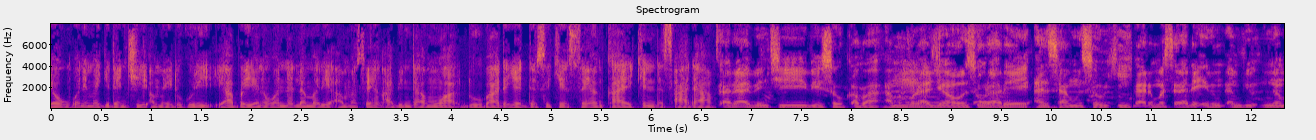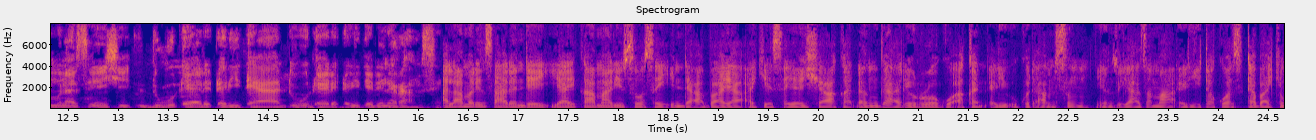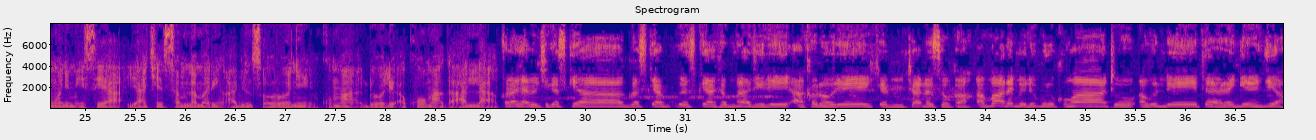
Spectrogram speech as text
yau. Wani magidanci a maiduguri ya bayyana wannan lamari a matsayin abin damuwa duba da yadda suke sayan kayayyakin da tsada. Tsada abinci bai sauka ba amma muna jin a wasu wurare an samu sauƙi garin masara da irin dan biyu ɗin nan muna sayan shi dubu ɗaya da ɗari ɗaya dubu ɗaya da ɗari ɗaya da naira hamsin. al'amarin tsadan dai ya yi kamari sosai inda a baya ake sayan sha kaɗan garin rogo akan ɗari uku da hamsin yanzu ya zama ɗari takwas ta bakin wani mai saya ya ce sam lamarin abin tsoro ne kuma dole a koma ga Allah. farashin abinci gaskiya gaskiya gaskiya kan muna ji dai a Kano dai kan ta dan sauka amma a nan Maiduguri kuma to abin da tana rage gidan jiya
